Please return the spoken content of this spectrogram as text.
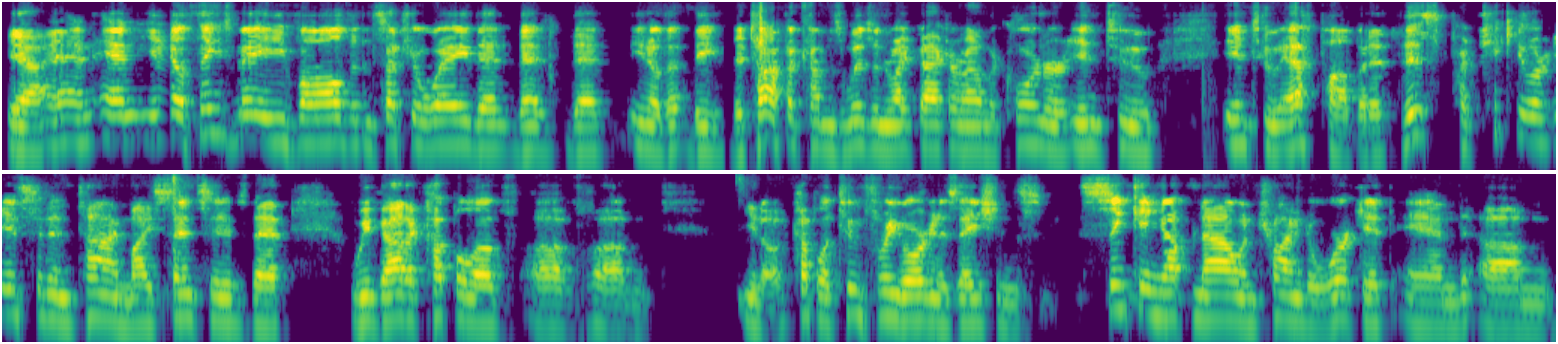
Yeah, and, and, you know, things may evolve in such a way that, that, that, you know, that the, the topic comes whizzing right back around the corner into, into FPAW. But at this particular instant in time, my sense is that we've got a couple of, of, um, you know, a couple of two, three organizations syncing up now and trying to work it. And, um,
